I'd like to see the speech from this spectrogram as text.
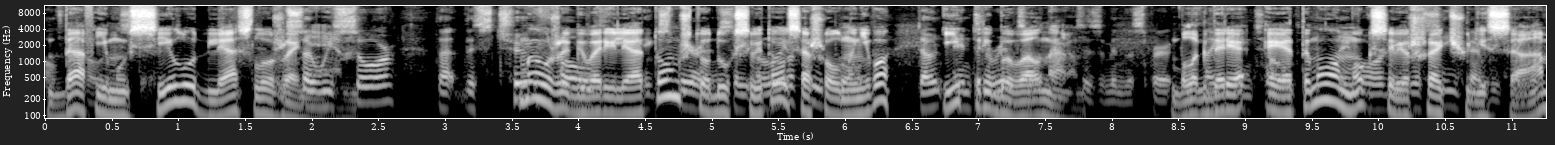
дав ему силу для служения. Мы уже говорили о том, что Дух Святой сошел на него и пребывал на нем. Благодаря этому он мог совершать чудеса,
